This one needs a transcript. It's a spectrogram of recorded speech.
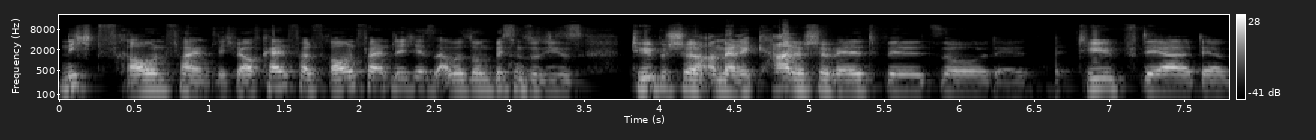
nicht frauenfeindlich, wer auf keinen Fall frauenfeindlich ist, aber so ein bisschen so dieses typische amerikanische Weltbild, so der, der Typ, der, der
